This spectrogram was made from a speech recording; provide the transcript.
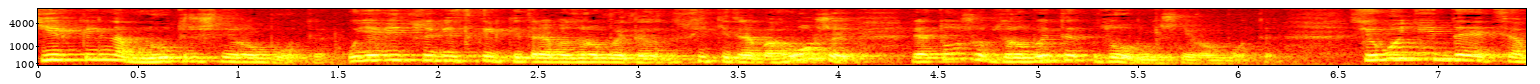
тільки на внутрішні роботи. Уявіть собі, скільки треба зробити, скільки треба грошей для того, щоб зробити зовнішні роботи. Сьогодні йдеться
